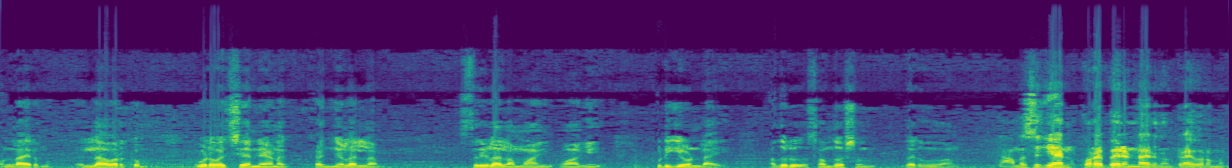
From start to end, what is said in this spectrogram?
ഉണ്ടായിരുന്നു. എല്ലാവർക്കും ഇവിടെ വെച്ച് തന്നെയാണ് കഞ്ഞികളെല്ലാം സ്ത്രീകളെല്ലാം വാങ്ങി വാങ്ങി കുടിക്കുകയുണ്ടായി. അതൊരു സന്തോഷം തരുന്നതാണ്. താമസിക്കാൻ കുറെ പേരുണ്ടായിരുന്നു ഡ്രൈവർമാർ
